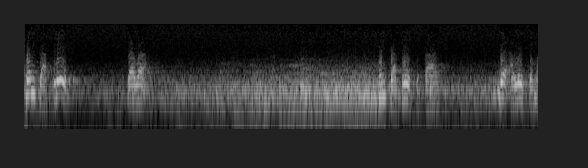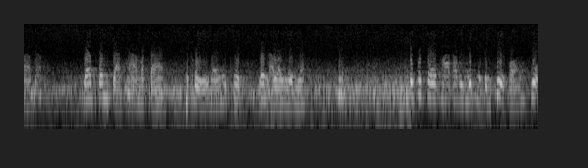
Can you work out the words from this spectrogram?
พ้นจากลูกแปลว่า พ้นจากลูกประกายด้วยอาลูกสมาบัติและพ้นจากนามกายถูกไหมนี่พูดเล่นอะไรเงินนะอุปโตภาคาวิมุตเนี่ยเป็นชื่อของพวก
